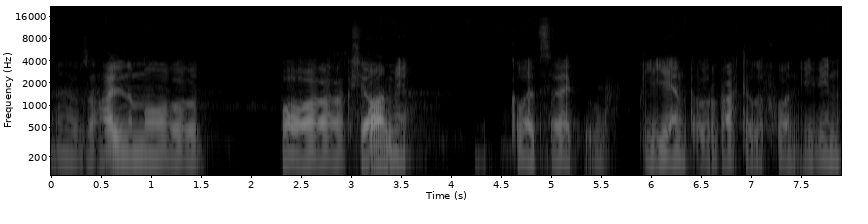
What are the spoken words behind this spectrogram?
Е, В загальному по Xiaomi, коли це клієнта в руках телефон і він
